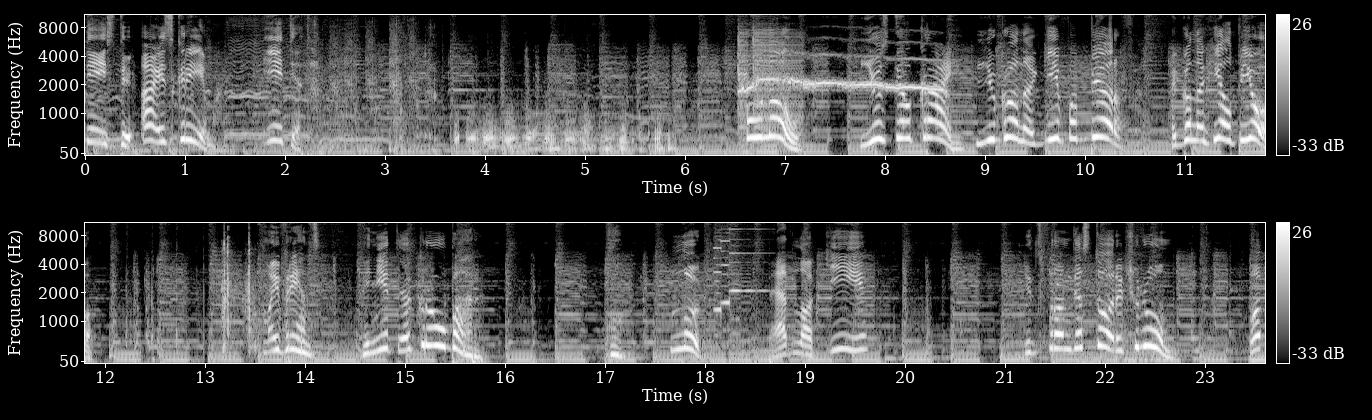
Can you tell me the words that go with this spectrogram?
tasty ice cream. Eat it. Oh no! You still cry! You gonna give a birth! I gonna help you! My friends, I need a crowbar! Oh, look! Padlock key! Eh? It's from the storage room! Hop!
